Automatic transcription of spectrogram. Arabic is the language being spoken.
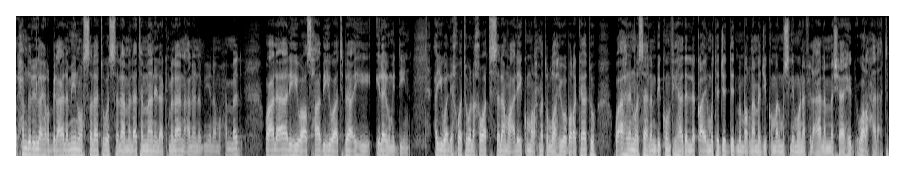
الحمد لله رب العالمين والصلاة والسلام الأتمان الأكملان على نبينا محمد وعلى آله وأصحابه وأتباعه إلى يوم الدين. أيها الإخوة والأخوات السلام عليكم ورحمة الله وبركاته وأهلا وسهلا بكم في هذا اللقاء المتجدد من برنامجكم المسلمون في العالم مشاهد ورحلات.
